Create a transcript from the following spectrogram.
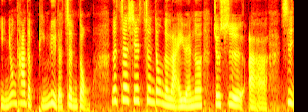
引用它的频率的震动。那这些震动的来源呢，就是啊是。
